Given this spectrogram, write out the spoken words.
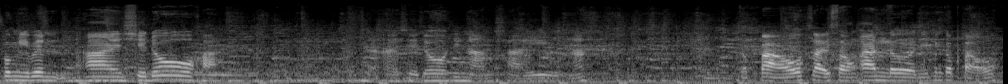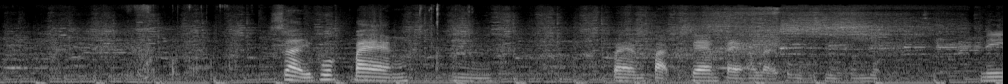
พวกนี้เป็นอายแชโดว์ค่ะอายแชโดว์ที่น้ำใช้อยู่นะ กระเป๋าใส่สองอันเลยอันนี้เป็นกระเป๋า ใส่พวกแปรงแปรงปัดแก้มแปรงอะไรพวกนี้ทั้งหมด นี่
